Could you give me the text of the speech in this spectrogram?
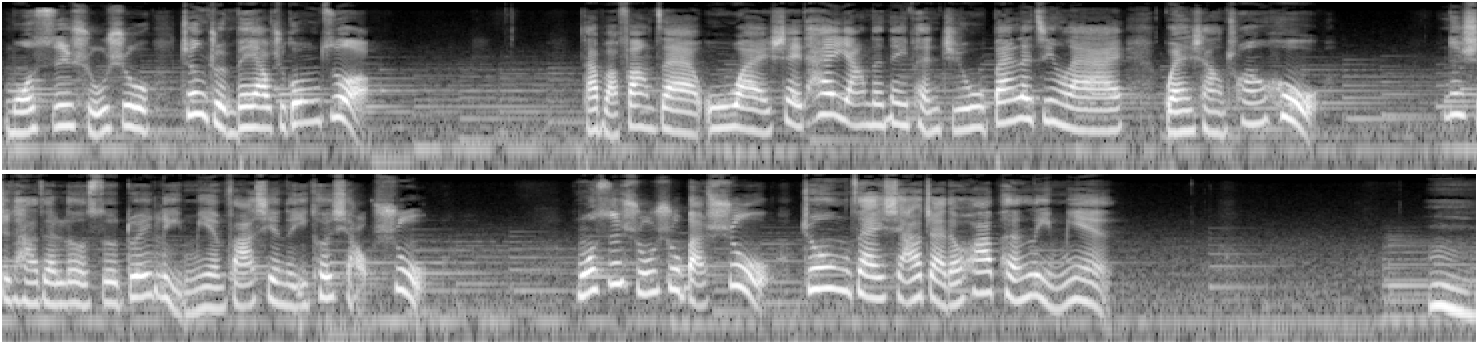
摩斯叔叔正准备要去工作，他把放在屋外晒太阳的那盆植物搬了进来，关上窗户。那是他在垃圾堆里面发现的一棵小树。摩斯叔叔把树种在狭窄的花盆里面。嗯，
